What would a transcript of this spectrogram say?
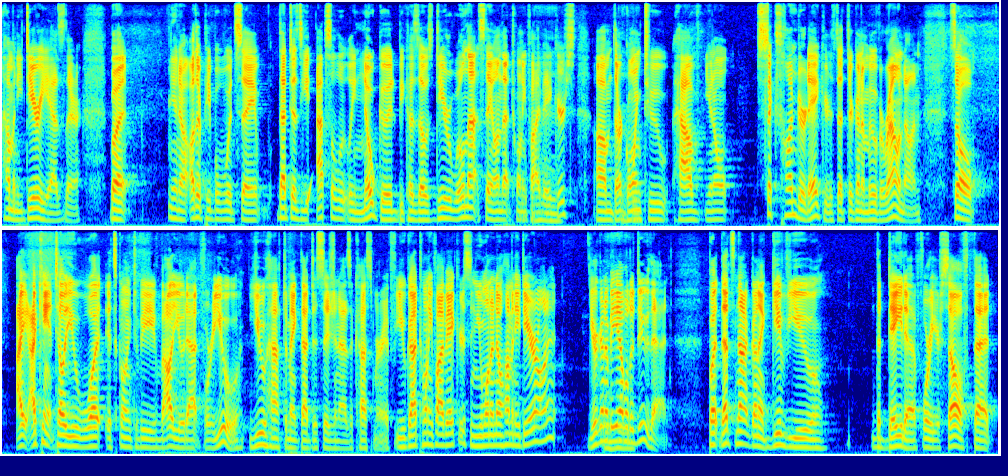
how many deer he has there. But, you know, other people would say that does you absolutely no good because those deer will not stay on that 25 acres. Um, they're going to have, you know, 600 acres that they're going to move around on. So I, I can't tell you what it's going to be valued at for you. You have to make that decision as a customer. If you got 25 acres and you want to know how many deer are on it, you're going to be mm-hmm. able to do that. But that's not going to give you the data for yourself that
